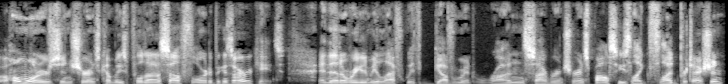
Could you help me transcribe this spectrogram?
homeowners insurance companies pulled out of South Florida because of hurricanes. And then are we going to be left with government run cyber insurance policies like flood protection?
